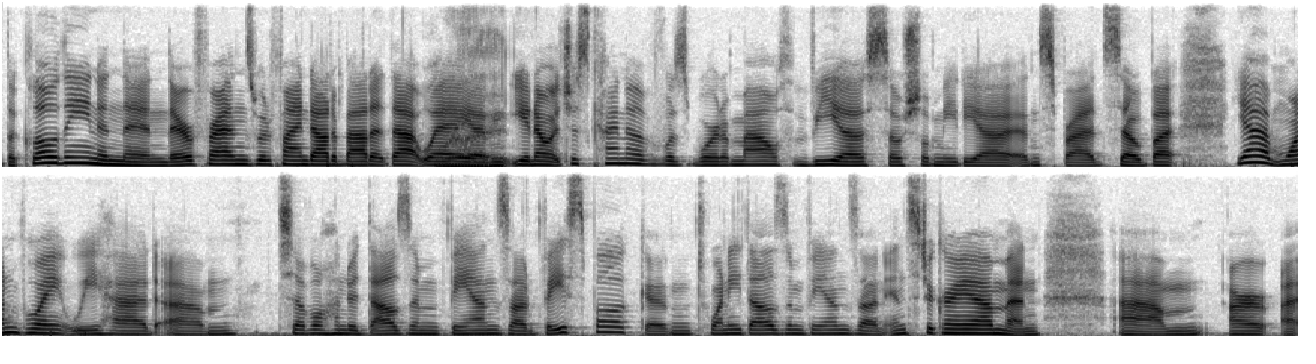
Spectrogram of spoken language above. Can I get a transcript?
the clothing, and then their friends would find out about it that way, right. and you know it just kind of was word of mouth via social media and spread. So, but yeah, at one point we had um, several hundred thousand fans on Facebook and 20,000 fans on Instagram. And um, our, uh,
